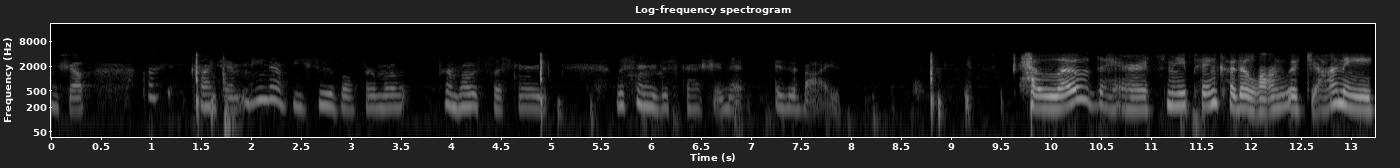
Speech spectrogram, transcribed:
Satirically Challenged show. Our content may not be suitable for, mo- for most listeners. Listener discretion is advised. Hello there, it's me, Pinkhood, along with Johnnie.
